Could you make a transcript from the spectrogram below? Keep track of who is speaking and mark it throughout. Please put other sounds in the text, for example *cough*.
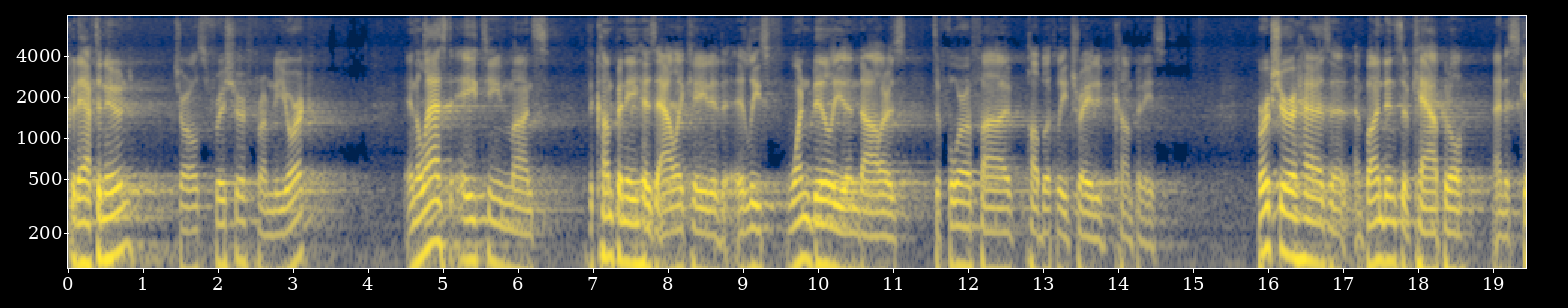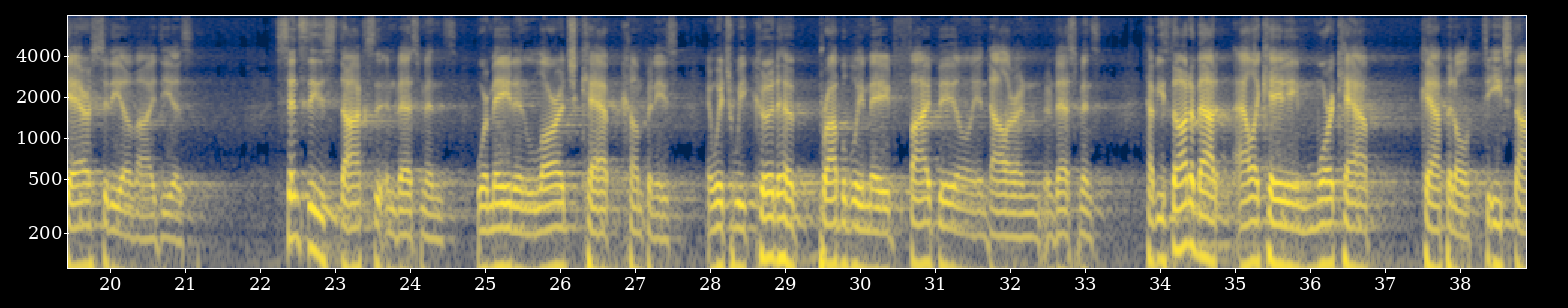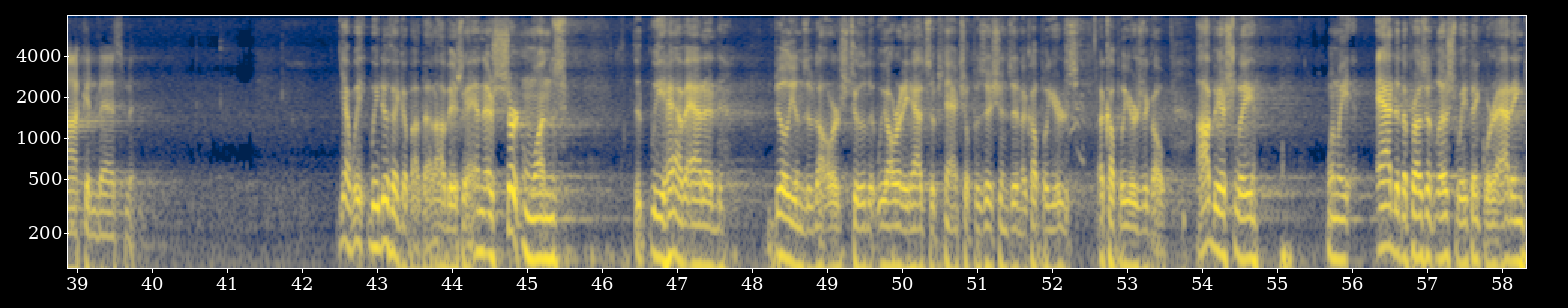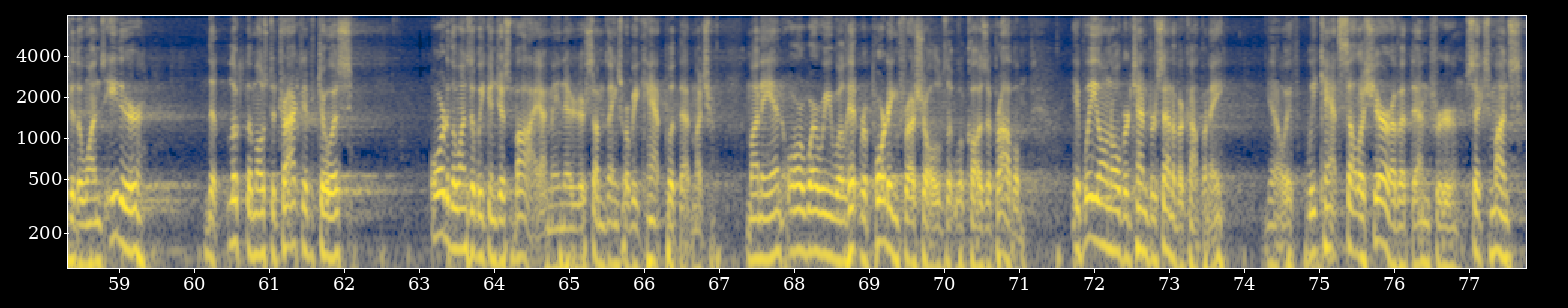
Speaker 1: Good afternoon. Charles Frischer from New York. In the last 18 months, the company has allocated at least $1,000,000,000 to 4 or 5 publicly traded companies. Berkshire has an abundance of capital and a scarcity of ideas. Since these stocks investments were made in large cap companies in which we could have probably made $5,000,000,000 in investments, have you thought about allocating more cap, capital to each stock investment?
Speaker 2: Yeah, we we do think about that obviously. And there's certain ones that we have added billions of dollars to that we already had substantial positions in a couple of years ago. Obviously, when we add to the present list, we think we're adding to the ones either that look the most attractive to us or to the ones that we can just buy. I mean, there are some things where we can't put that much money in or where we will hit reporting thresholds that will cause a problem. If we own over 10% of a company, you know, if we can't sell a share of it then for 6 months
